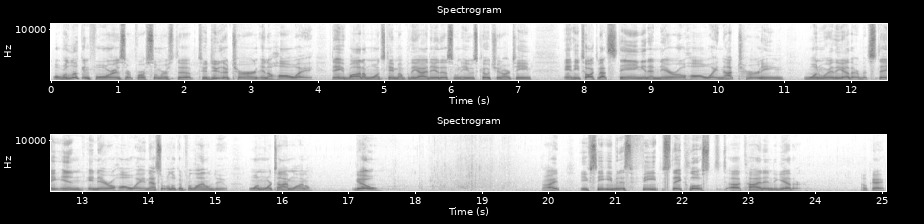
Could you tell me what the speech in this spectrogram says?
What we're looking for is for swimmers to, to do their turn in a hallway. Dave Bottom once came up with the idea of this when he was coaching our team, and he talked about staying in a narrow hallway, not turning one way or the other, but stay in a narrow hallway, and that's what we're looking for Lionel to do. One more time, Lionel. Go. All right? You see, even his feet stay close, uh, tied in together. Okay.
